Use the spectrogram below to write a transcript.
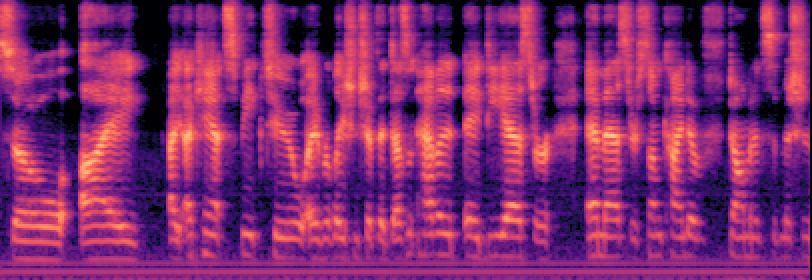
so I, I I can't speak to a relationship that doesn't have a, a DS or MS or some kind of dominant submission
